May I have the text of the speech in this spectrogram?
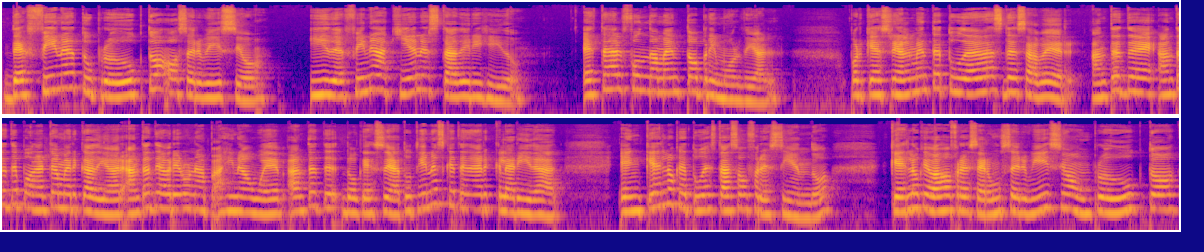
define tu producto o servicio y define a quién está dirigido. Este es el fundamento primordial. Porque realmente tú debes de saber, antes de, antes de ponerte a mercadear, antes de abrir una página web, antes de lo que sea, tú tienes que tener claridad en qué es lo que tú estás ofreciendo, qué es lo que vas a ofrecer, un servicio, un producto,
